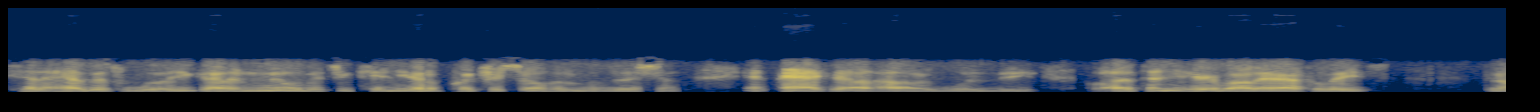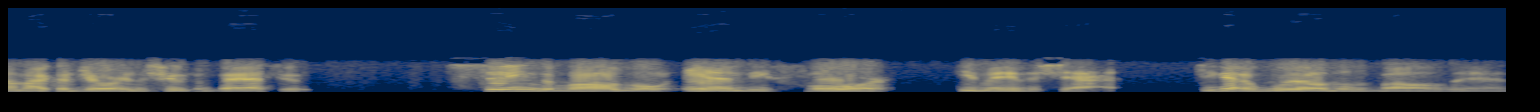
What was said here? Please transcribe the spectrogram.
you gotta have this will. You gotta know that you can. You gotta put yourself in a position and act out how it would be. A lot of times you hear about athletes, you know, Michael Jordan shooting a basket, seeing the ball go in before he made the shot. You gotta will those balls in.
